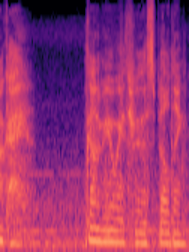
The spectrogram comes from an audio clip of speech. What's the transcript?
Okay. Gotta be a way through this building.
